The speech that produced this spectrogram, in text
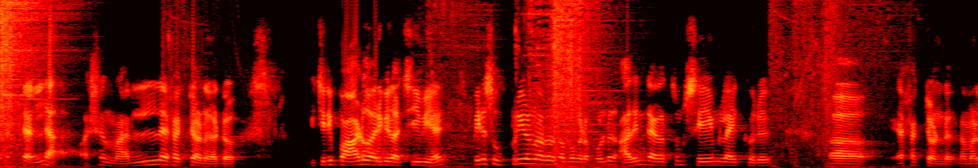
എഫക്റ്റ് അല്ല. പക്ഷെ നല്ല എഫക്റ്റ് ആണ് കേട്ടോ. ഇച്ചിരി പാടുമായിരിക്കും ഇത് അച്ചീവ് ചെയ്യാൻ. പിന്നെ സുപ്രീം എന്ന് പറയുന്ന സംഭവം കിടപ്പുണ്ട്. അതിന്റെ അകത്തും സെയിം ലൈക്ക് ഒരു എഫക്റ്റ് ഉണ്ട്. നമ്മൾ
